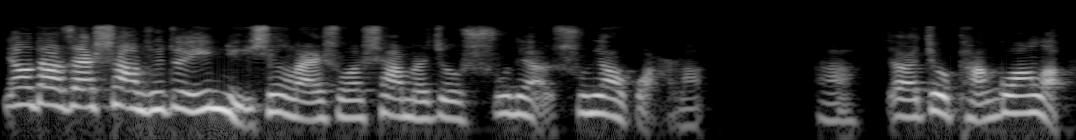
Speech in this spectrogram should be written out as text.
尿道再上去，对于女性来说，上面就输尿输尿管了，啊，啊，就膀胱了。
